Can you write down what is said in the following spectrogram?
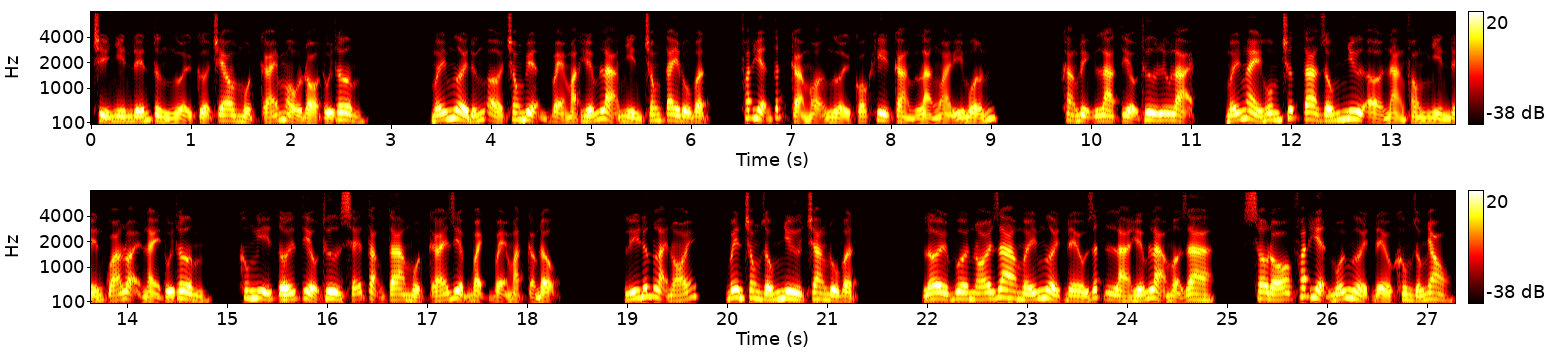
chỉ nhìn đến từng người cửa treo một cái màu đỏ túi thơm. Mấy người đứng ở trong viện vẻ mặt hiếm lạ nhìn trong tay đồ vật, phát hiện tất cả mọi người có khi càng là ngoài ý muốn. Khẳng định là tiểu thư lưu lại, mấy ngày hôm trước ta giống như ở nàng phòng nhìn đến quá loại này túi thơm, không nghĩ tới tiểu thư sẽ tặng ta một cái diệp bạch vẻ mặt cảm động. Lý Đức lại nói, bên trong giống như trang đồ vật. Lời vừa nói ra mấy người đều rất là hiếm lạ mở ra, sau đó phát hiện mỗi người đều không giống nhau.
